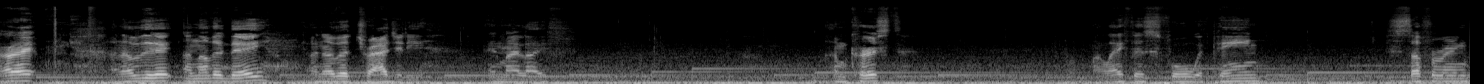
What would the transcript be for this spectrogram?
All right, another day, another day, another tragedy in my life. I'm cursed. My life is full with pain, suffering,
